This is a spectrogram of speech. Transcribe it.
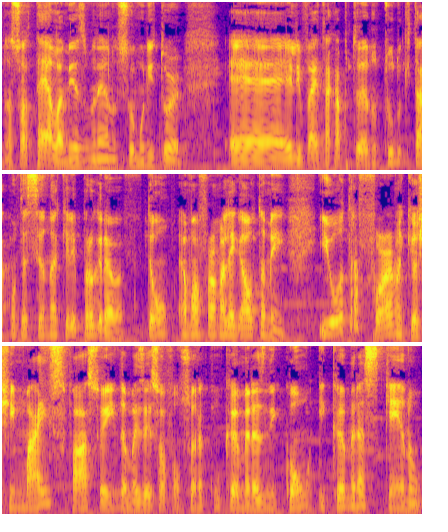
na sua tela mesmo, né, no seu monitor. É, ele vai estar capturando tudo que está acontecendo naquele programa. Então é uma forma legal também. E outra forma que eu achei mais fácil ainda, mas aí só funciona com câmeras Nikon e câmeras Canon,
